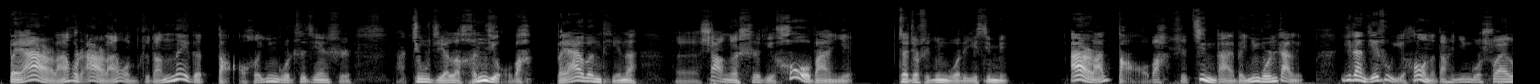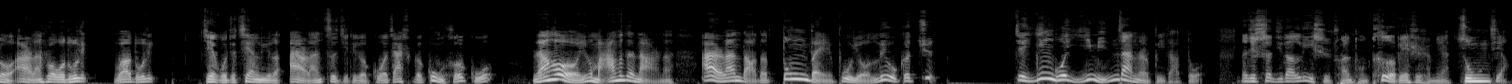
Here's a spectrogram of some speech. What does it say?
北爱尔兰或者爱尔兰，我们知道那个岛和英国之间是啊纠结了很久吧。北爱问题呢，呃，上个世纪后半叶，这就是英国的一个心病。爱尔兰岛吧是近代被英国人占领，一战结束以后呢，当时英国衰落，爱尔兰说我独立，我要独立，结果就建立了爱尔兰自己这个国家是个共和国。然后有一个麻烦在哪儿呢？爱尔兰岛的东北部有六个郡。这英国移民在那儿比较多，那就涉及到历史传统，特别是什么呀？宗教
